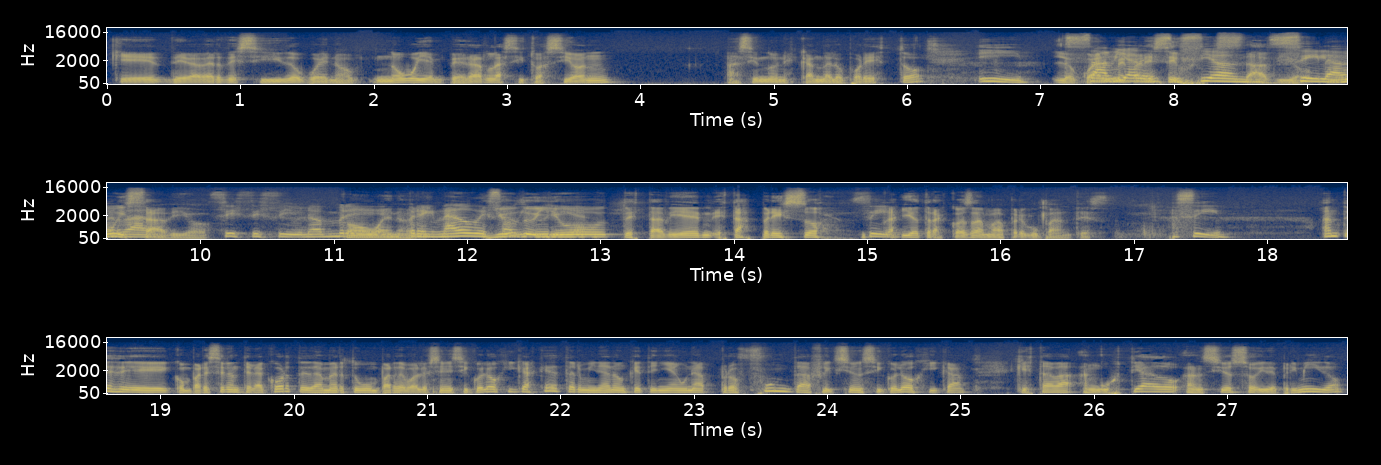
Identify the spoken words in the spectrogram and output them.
que debe haber decidido, bueno, no voy a empeorar la situación haciendo un escándalo por esto, Y lo cual me sabia parece decisión. sabio, sí, la muy verdad. sabio. Sí, sí, sí, un hombre Como, bueno, impregnado de you do sabiduría. you, está bien, estás preso, Sí. hay otras cosas más preocupantes. Sí. Antes de comparecer ante la corte, Dahmer tuvo un par de evaluaciones psicológicas que determinaron que tenía una profunda aflicción psicológica, que estaba angustiado, ansioso y deprimido,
